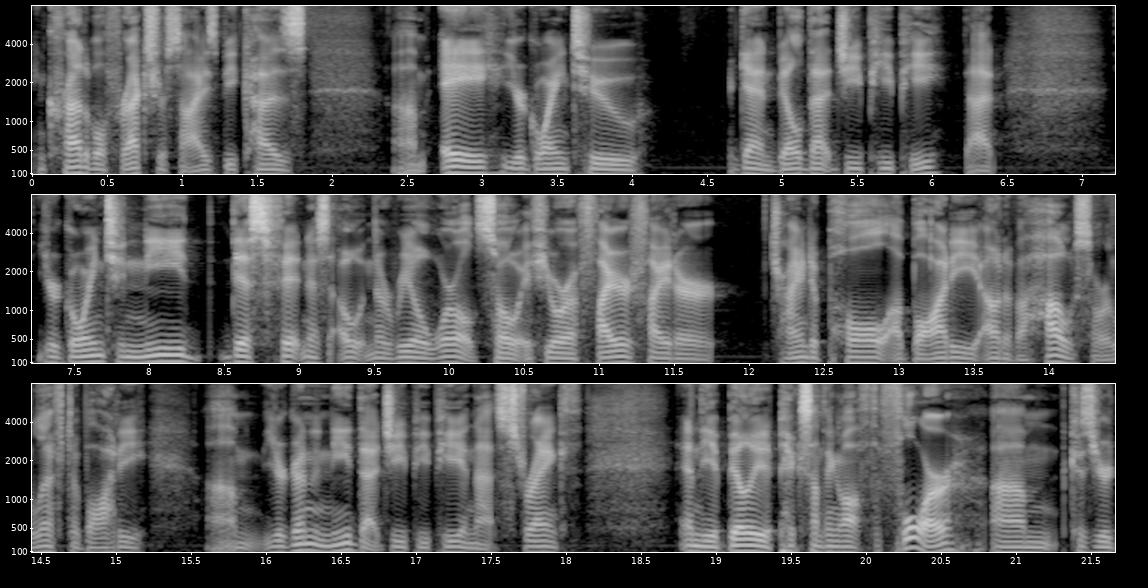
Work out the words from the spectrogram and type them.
incredible for exercise because, um, A, you're going to, again, build that GPP, that you're going to need this fitness out in the real world. So if you're a firefighter trying to pull a body out of a house or lift a body, um, you're going to need that GPP and that strength and the ability to pick something off the floor because your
